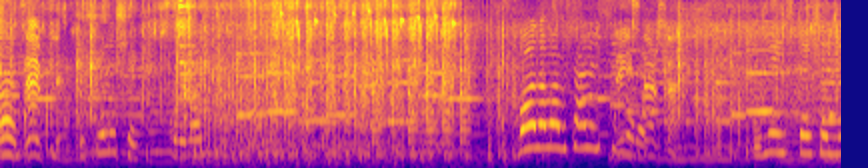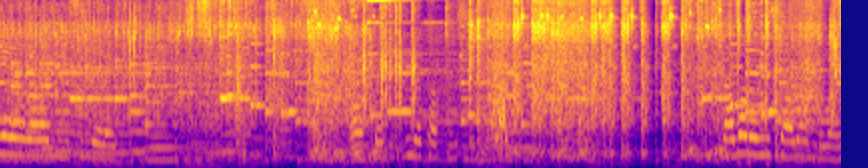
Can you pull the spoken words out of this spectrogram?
Ben Zevkle. şöyle şey koyalım. Bu adama bir tane isim Ne gerek. istersen. Bu ne istersen diye bana bir isim gerek. Altın isim de takmış. Şaban oğlu Şaban bu lan.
